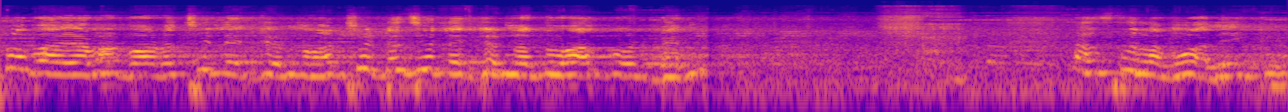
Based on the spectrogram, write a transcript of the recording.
সবাই আমার বড় ছেলের জন্য আর ছোট ছেলের জন্য দোয়া করবেন। আসসালামু আলাইকুম।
